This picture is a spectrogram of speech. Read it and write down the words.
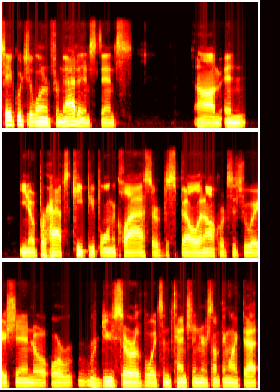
take what you learned from that instance um, and you know, perhaps keep people in the class or dispel an awkward situation or, or reduce or avoid some tension or something like that?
